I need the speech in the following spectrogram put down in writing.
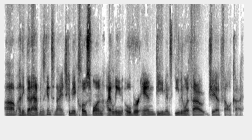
Um, I think that happens again tonight. It's gonna be a close one. I lean over and demons, even without JF Kai.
